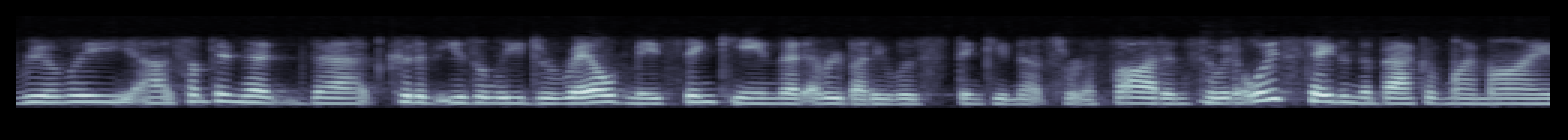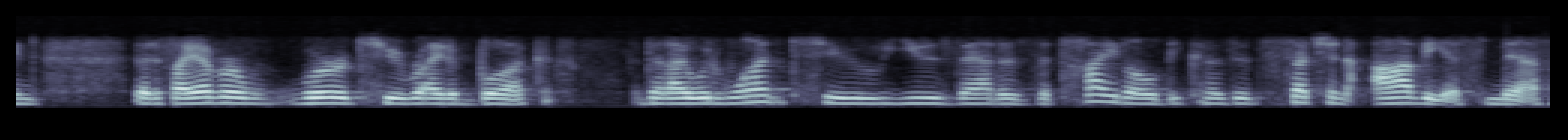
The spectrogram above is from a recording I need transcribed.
really uh, something that that could have easily derailed me thinking that everybody was thinking that sort of thought and so it mm-hmm. always stayed in the back of my mind that if i ever were to write a book that i would want to use that as the title because it's such an obvious myth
